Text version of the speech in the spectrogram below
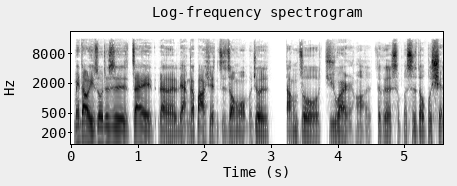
没道理说就是在呃两个霸权之中，我们就当做局外人哈，这个什么事都不选。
